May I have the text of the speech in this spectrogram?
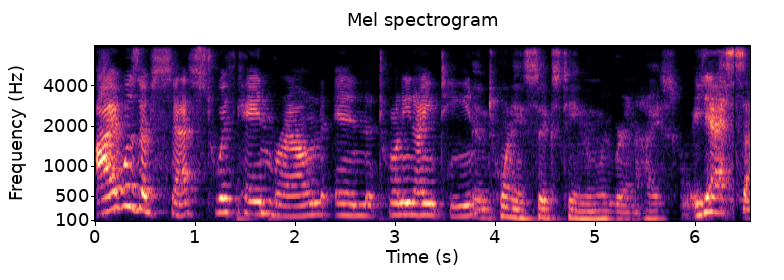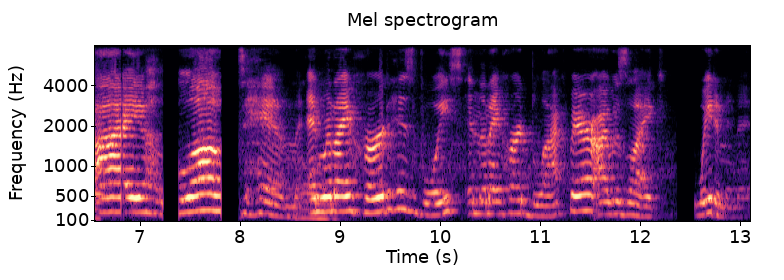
I was obsessed with Kane Brown in 2019. In 2016 when we were in high school. Yes, I loved him. And Oh. when I heard his voice and then I heard blackbear, I was like, wait a minute.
